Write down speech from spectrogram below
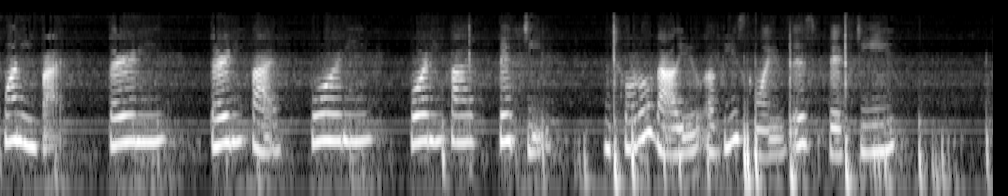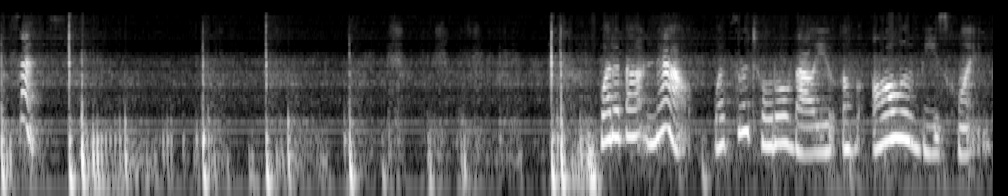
25, 30, 35, 40, 45, 50. The total value of these coins is 50 cents. What about now? What's the total value of all of these coins?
